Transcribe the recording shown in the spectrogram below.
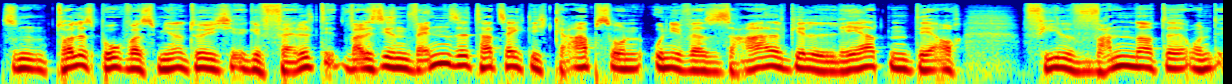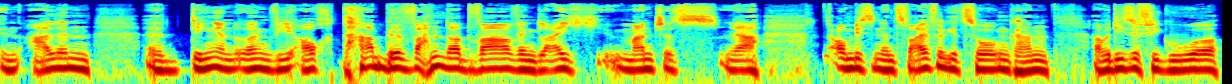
so ein tolles Buch, was mir natürlich gefällt, weil es diesen Wense tatsächlich gab, so einen Universalgelehrten, der auch viel wanderte und in allen äh, Dingen irgendwie auch da bewandert war, wenngleich manches ja auch ein bisschen in Zweifel gezogen kann. Aber diese Figur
